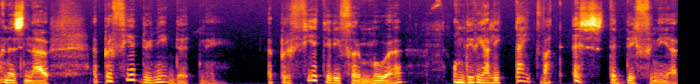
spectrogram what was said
en is nou 'n profeet doen nie dit nie. 'n Profeet het die vermoë om die realiteit wat is te definieer.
